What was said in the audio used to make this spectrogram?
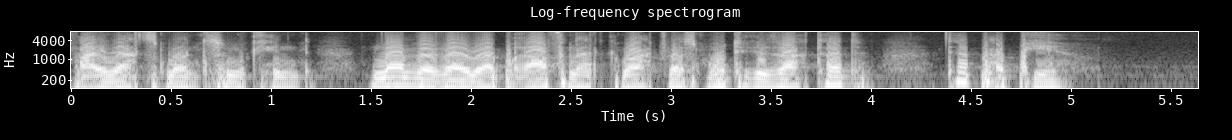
Weihnachtsmann zum Kind. Na, wer war immer brav und hat gemacht, was Mutti gesagt hat? Der Papi.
